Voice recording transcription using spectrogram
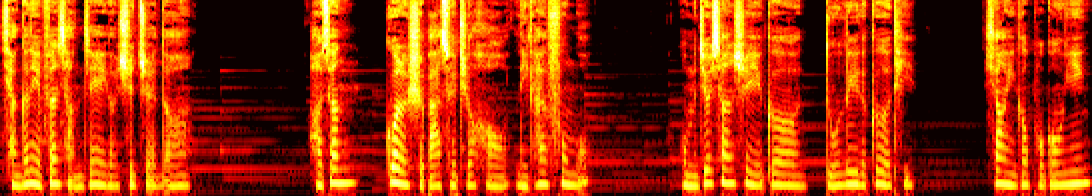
想跟你分享这个，是觉得好像过了十八岁之后离开父母，我们就像是一个独立的个体，像一个蒲公英，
